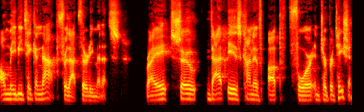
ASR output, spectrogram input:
I'll maybe take a nap for that 30 minutes right? So that is kind of up for interpretation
